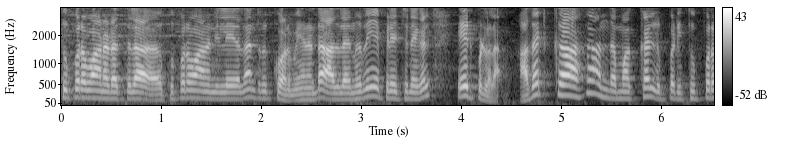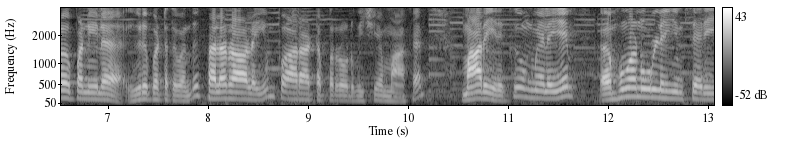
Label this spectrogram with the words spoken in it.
துப்புரவான இடத்துல துப்புரவான நிலையில் தான் இருக்கணும். ஏனென்றால் அதில் நிறைய பிரச்சனைகள் ஏற்படலாம். அதற்காக அந்த மக்கள் இப்படி துப்புரவு பணியில் ஈடுபட்டது வந்து பலராலையும் பாராட்டப்படுற ஒரு விஷயமாக மாறியிருக்கு. உண்மையிலேயே முகநூல்லையும் சரி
